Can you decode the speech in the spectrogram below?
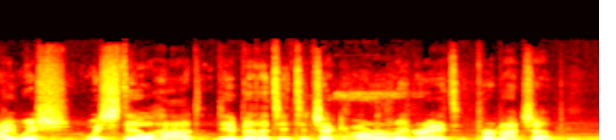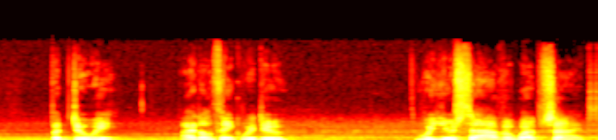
I wish we still had the ability to check our win rate per matchup. But do we? I don't think we do. We used to have a website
